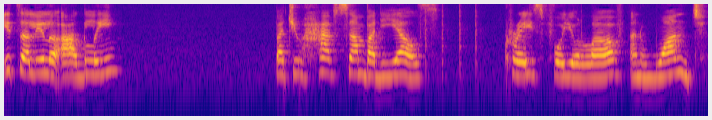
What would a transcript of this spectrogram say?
it's a little ugly but you have somebody else craze for your love and want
